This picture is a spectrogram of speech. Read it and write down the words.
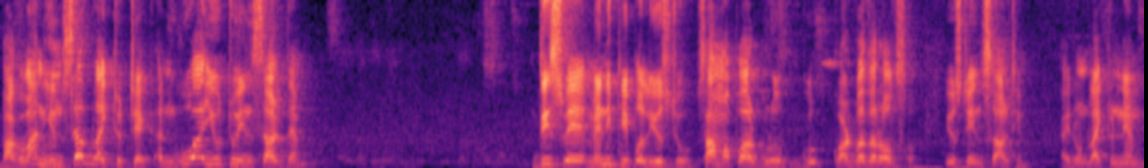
Bhagavan himself like to take, and who are you to insult them? This way, many people used to, some of our group, Godbrother also, used to insult him. I don't like to name.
